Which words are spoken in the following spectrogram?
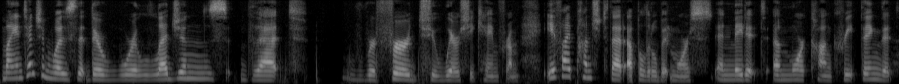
My intention was that there were legends that referred to where she came from. If I punched that up a little bit more and made it a more concrete thing that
